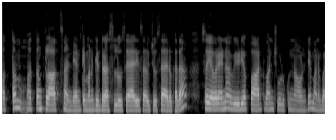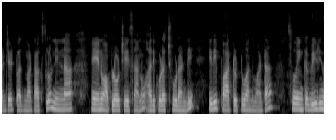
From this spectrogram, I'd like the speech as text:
మొత్తం మొత్తం క్లాత్స్ అండి. అంటే మనకి డ్రెస్సులు శారీస్ అవి చూసారు కదా. సో ఎవరైనా వీడియో పార్ట్ వన్ చూడుకున్నా ఉంటే మన బడ్జెట్ పద్మా టాక్స్లో నిన్న నేను అప్లోడ్ చేశాను. అది కూడా చూడండి. ఇది పార్ట్ టూ అనమాట సో ఇంకా వీడియో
